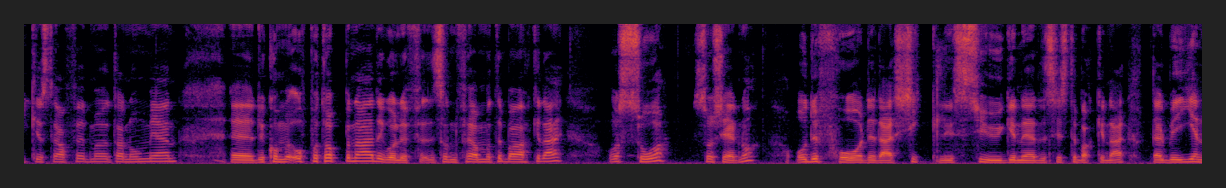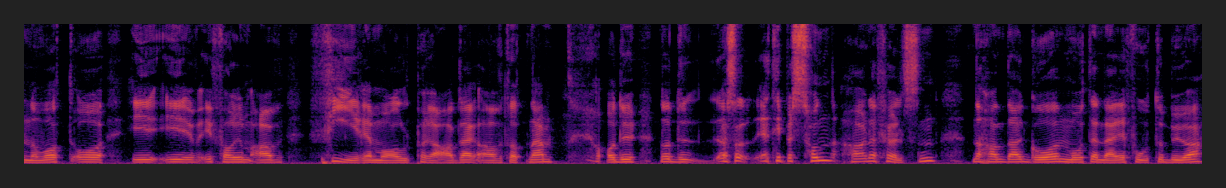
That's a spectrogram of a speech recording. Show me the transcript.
ikke straffe, må ta den om igjen. Du kommer opp på toppen her, det går litt sånn fram og tilbake der. Og så, så skjer det noe. Og du får det der skikkelig suget ned den siste bakken der. Det blir gjennomvått og i, i, i, form av fire mål på rad der av Tottenham. Og du, du Altså, jeg tipper sånn har den følelsen når han da går mot den der fotobua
